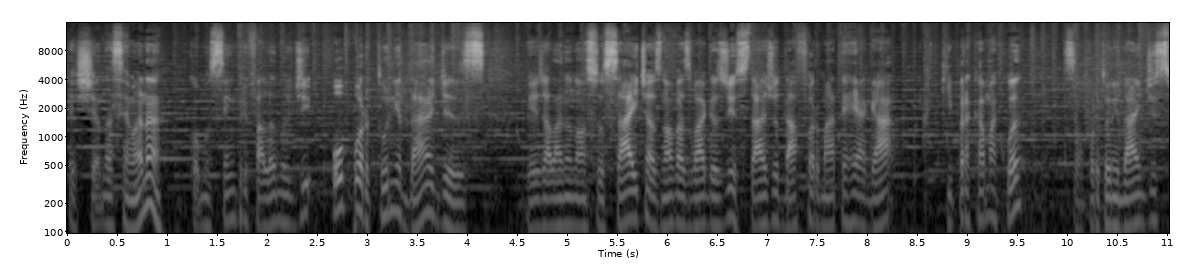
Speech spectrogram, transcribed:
Fechando a semana, como sempre, falando de oportunidades. Veja lá no nosso site as novas vagas de estágio da Formata RH aqui para Camacuã. São oportunidades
